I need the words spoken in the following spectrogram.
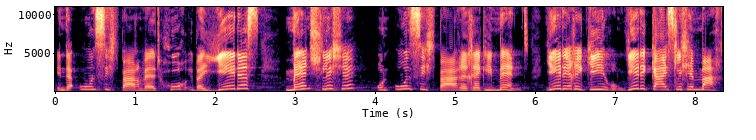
in der unsichtbaren Welt hoch über jedes menschliche und unsichtbare Regiment, jede Regierung, jede geistliche Macht,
